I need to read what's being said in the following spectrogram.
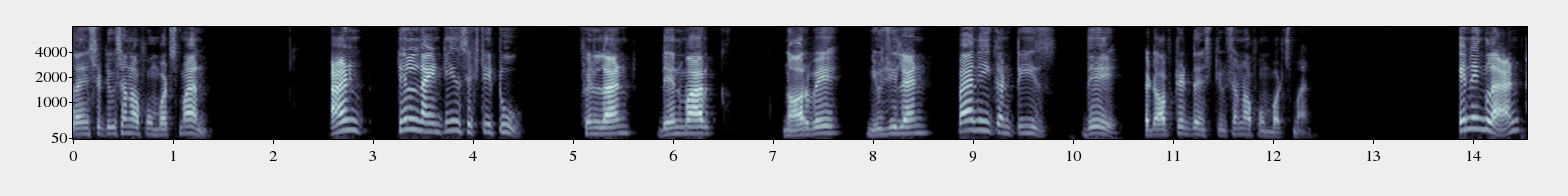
the institution of ombudsman and till 1962 Finland, Denmark, Norway, New Zealand, many countries they adopted the institution of ombudsman. In England,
